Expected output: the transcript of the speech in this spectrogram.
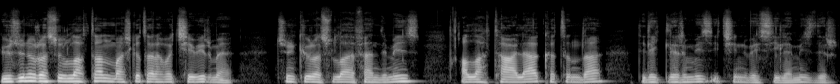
yüzünü Resulullah'tan başka tarafa çevirme. Çünkü Resulullah Efendimiz Allah Teala katında dileklerimiz için vesilemizdir.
